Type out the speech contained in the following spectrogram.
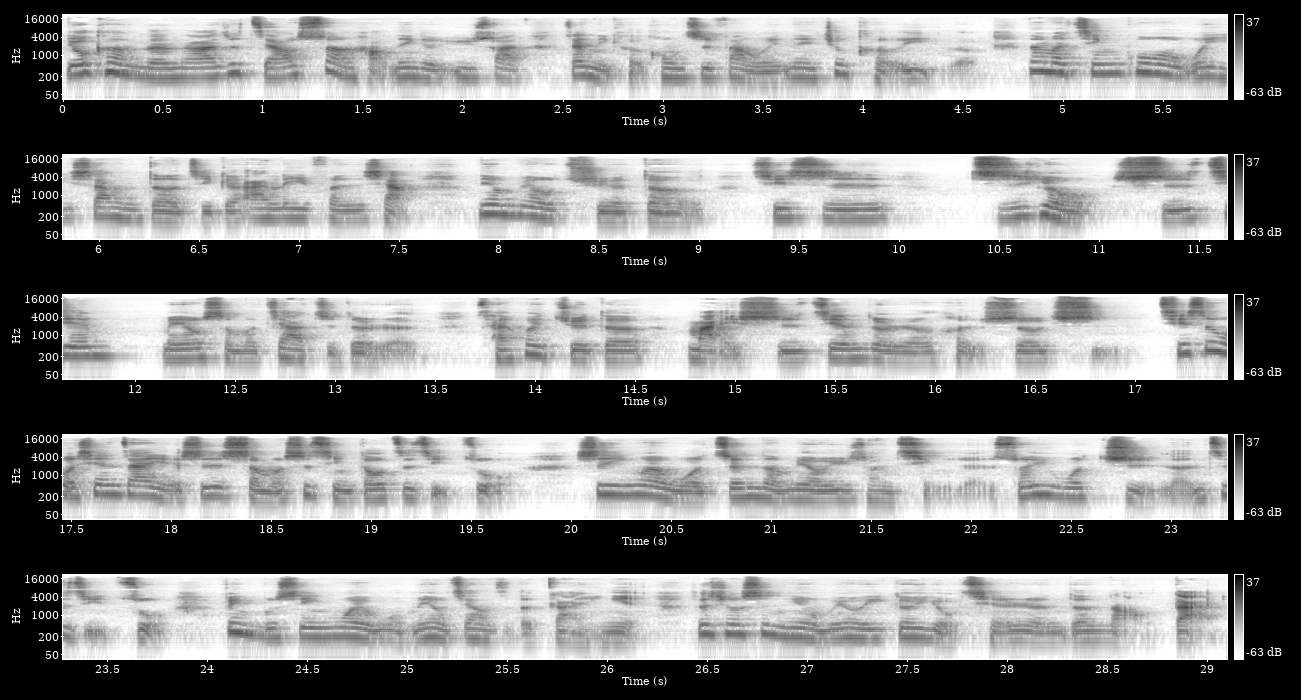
有可能啊，就只要算好那个预算，在你可控制范围内就可以了。那么经过我以上的几个案例分享，你有没有觉得其实？只有时间没有什么价值的人，才会觉得买时间的人很奢侈。其实我现在也是什么事情都自己做，是因为我真的没有预算请人，所以我只能自己做，并不是因为我没有这样子的概念。这就是你有没有一个有钱人的脑袋？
